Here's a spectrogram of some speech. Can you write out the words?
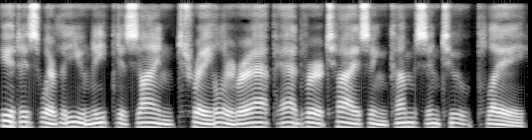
It is where the unique design trailer wrap advertising comes into play.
